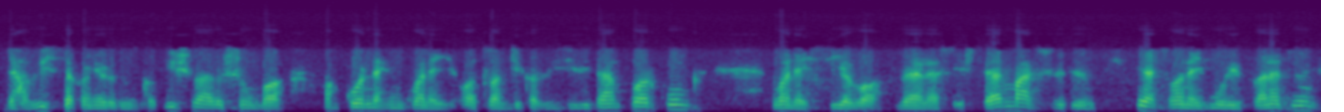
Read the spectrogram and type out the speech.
de ha visszakanyarodunk a kisvárosunkba, akkor nekünk van egy Atlantika vízividámparkunk, van egy Szilva wellness és termálfürdőnk, illetve van egy Movie Planetünk,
